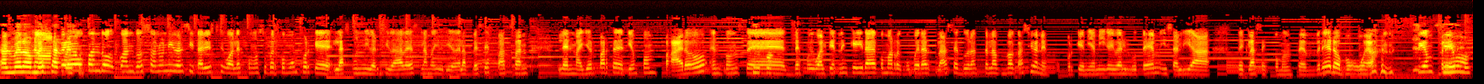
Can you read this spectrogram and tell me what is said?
Al menos me No, salvé pero eso. cuando, cuando son universitarios igual es como súper común porque las universidades la mayoría de las veces pasan la mayor parte de tiempo en paro, entonces Sí, po. después igual tienen que ir a como a recuperar clases durante las vacaciones, po, porque mi amiga iba al LUTEM y salía de clases como en febrero, pues weón, siempre. Sí.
